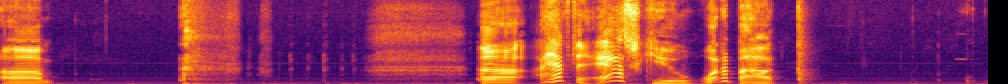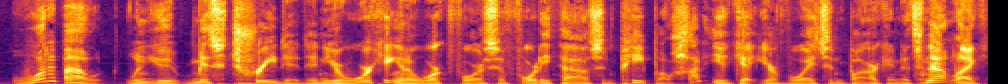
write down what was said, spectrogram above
Um, uh, I have to ask you, what about what about when you're mistreated and you're working in a workforce of 40,000 people? How do you get your voice and bargain? It's not like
